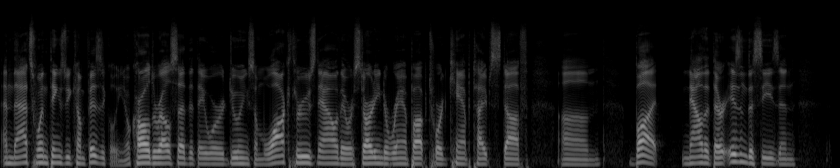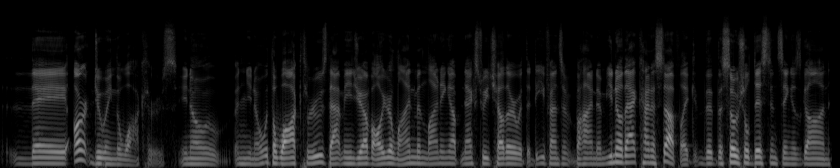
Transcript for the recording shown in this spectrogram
And that's when things become physical. You know, Karl Dorrell said that they were doing some walkthroughs now. They were starting to ramp up toward camp type stuff. Um, but now that there isn't a season, they aren't doing the walkthroughs. You know, and you know with the walkthroughs, that means you have all your linemen lining up next to each other with the defensive behind them. You know that kind of stuff. Like the the social distancing is gone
